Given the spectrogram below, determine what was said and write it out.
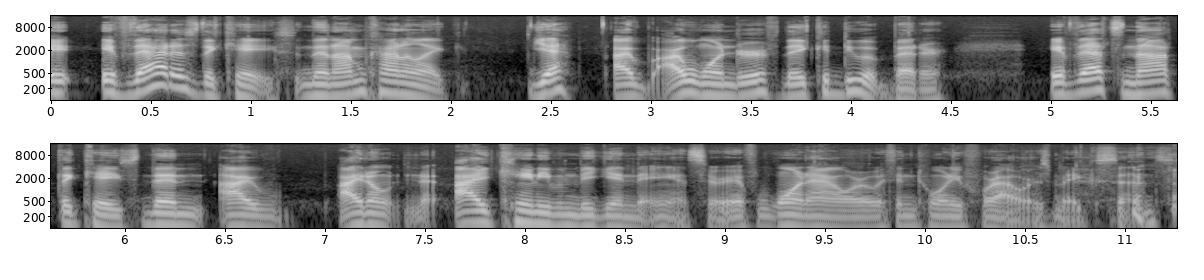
i if that is the case, then I'm kind of like, yeah, I, I wonder if they could do it better. If that's not the case, then I I don't kn- I can't even begin to answer if one hour within 24 hours makes sense.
